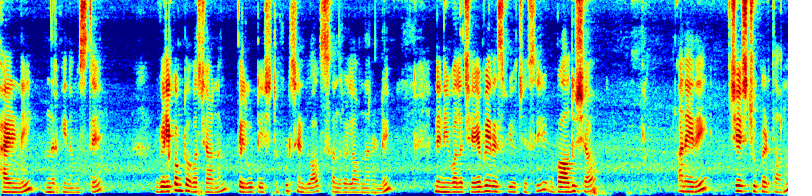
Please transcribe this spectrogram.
హాయ్ అండి అందరికీ నమస్తే. Welcome to our channel Telugu taste foods and blogs అందరూ ఎలా ఉన్నారండి? నేను ఇవాళ చేయబోయే రెసిపీ వచ్చేసి బాదుషా అనేది చేసి చూపెడతాను.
